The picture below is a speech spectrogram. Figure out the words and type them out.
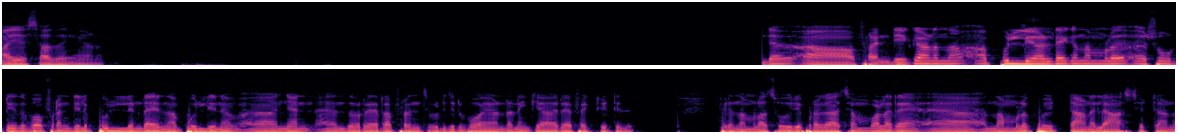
ആ യെസ് അത് തന്നെയാണ്. എന്റെ ഫ്രണ്ടിൽ കാണുന്ന ആ പുല്ലുകളുടെയൊക്കെ നമ്മൾ ഷൂട്ട് ചെയ്തപ്പോൾ ഫ്രണ്ടിൽ പുല്ലുണ്ടായിരുന്നു. ആ പുല്ലിനെ ഞാൻ എന്താ പറയുക റെഫറൻസ് പിടിച്ചിട്ട് പോയതുകൊണ്ടാണ് എനിക്ക് ആ ഒരു എഫക്റ്റ് കിട്ടിയത്. പിന്നെ നമ്മൾ ആ സൂര്യപ്രകാശം വളരെ നമ്മളിപ്പോൾ ഇട്ടാണ് ലാസ്റ്റ് ഇട്ടാണ്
